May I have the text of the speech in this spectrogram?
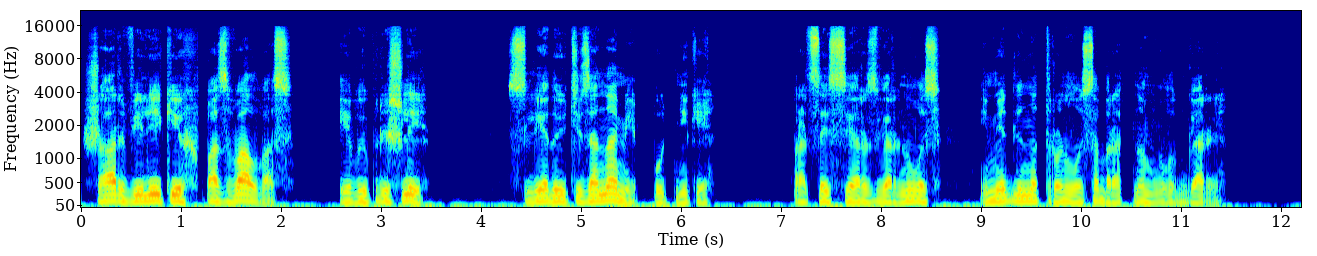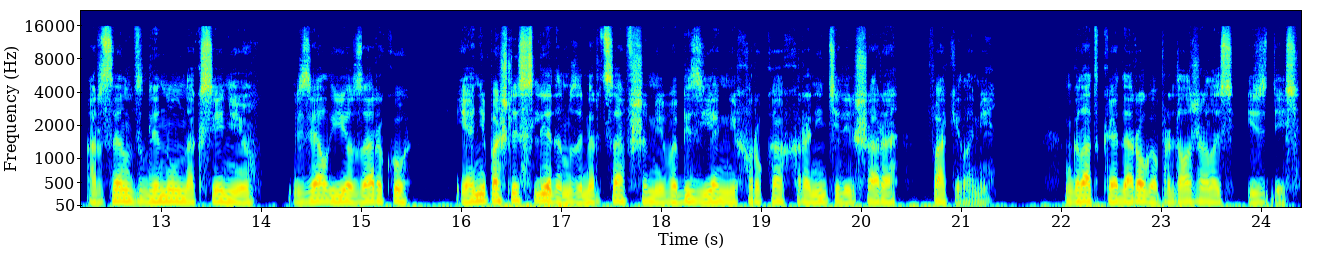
«Шар Великих позвал вас, и вы пришли. Следуйте за нами, путники». Процессия развернулась и медленно тронулась обратно вглубь горы. Арсен взглянул на Ксению, взял ее за руку, и они пошли следом за мерцавшими в обезьянных руках хранителей шара факелами. Гладкая дорога продолжалась и здесь.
